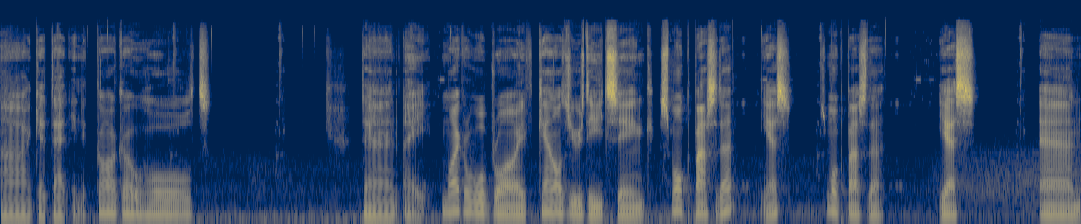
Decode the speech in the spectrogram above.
Uh, get that in the cargo hold. Then a micro warp drive, cannot use the heatsink, small capacitor, yes, small capacitor, yes, and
